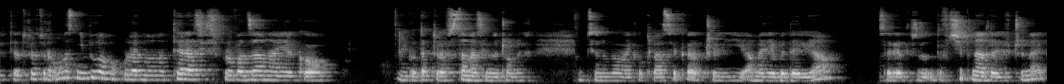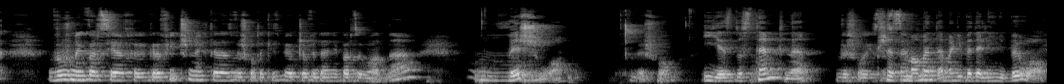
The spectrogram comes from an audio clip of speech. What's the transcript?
literatura, która u nas nie była popularna, ona teraz jest wprowadzana jako, jako ta, która w Stanach Zjednoczonych funkcjonowała jako klasyka, czyli Amelia Bedelia. Seria też dowcipna dla dziewczynek w różnych wersjach graficznych. Teraz wyszło takie zbiorcze wydanie bardzo ładne. Wyszło. Wyszło. I jest dostępne. Wyszło jest Przez dostępne. moment Amelii Bedeli nie było.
